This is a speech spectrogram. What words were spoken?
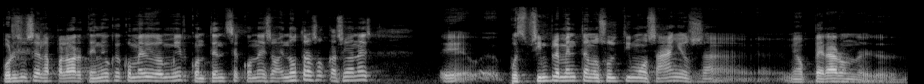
Por eso dice la palabra, tenido que comer y dormir, conténtese con eso. En otras ocasiones, eh, pues simplemente en los últimos años me operaron el,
